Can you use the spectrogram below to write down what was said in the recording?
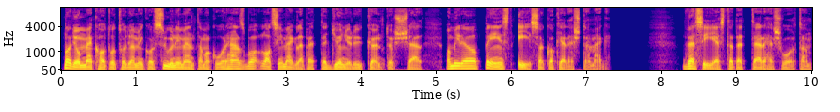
Nagyon meghatott, hogy amikor szülni mentem a kórházba, Laci meglepette gyönyörű köntössel, amire a pénzt éjszaka kereste meg. Veszélyeztetett terhes voltam,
